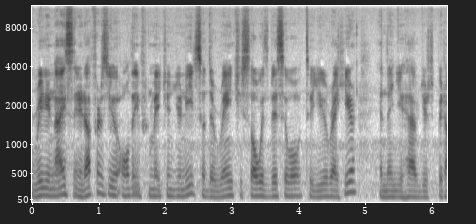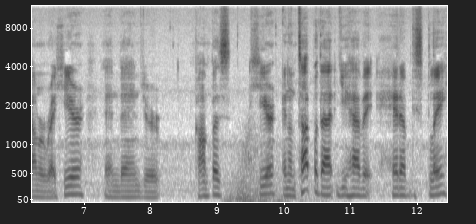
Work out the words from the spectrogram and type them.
really nice and it offers you all the information you need. So the range is always visible to you right here and then you have your speedometer right here and then your compass here. And on top of that you have a head-up display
